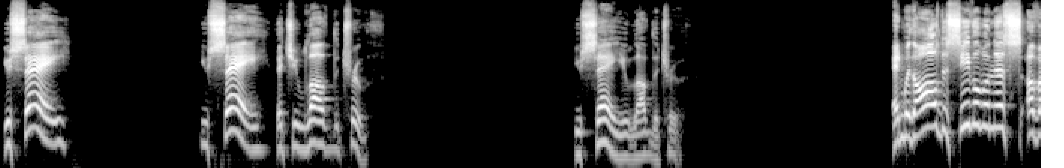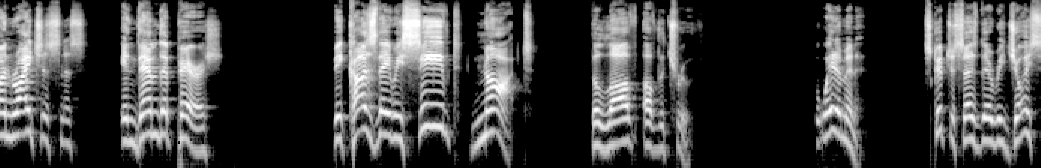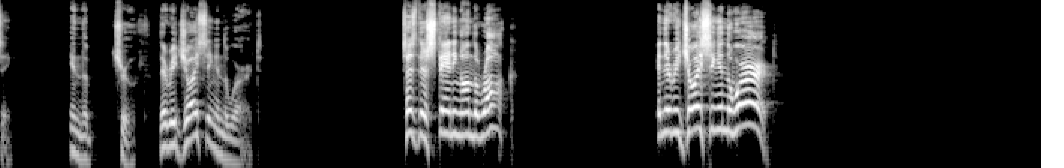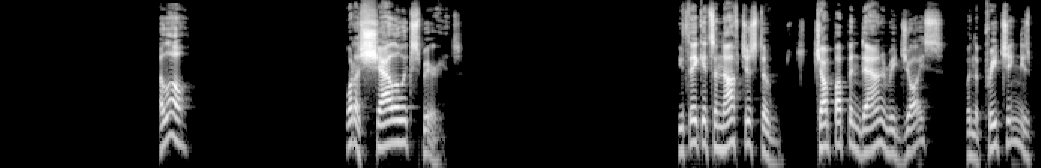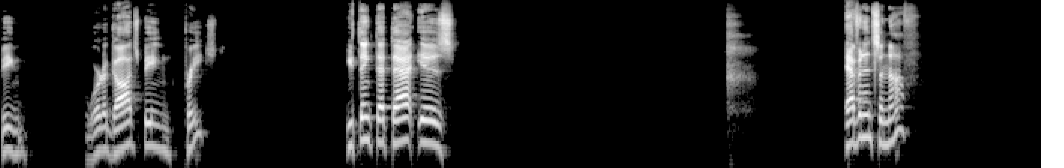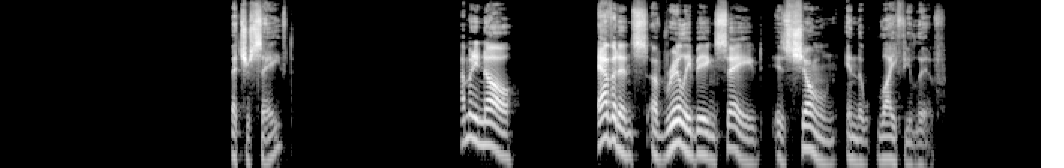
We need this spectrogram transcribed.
You say, you say that you love the truth. You say you love the truth. And with all deceivableness of unrighteousness, in them that perish, because they received not the love of the truth. But wait a minute. Scripture says they're rejoicing in the truth. They're rejoicing in the word. It says they're standing on the rock. And they're rejoicing in the word. Hello? What a shallow experience. You think it's enough just to jump up and down and rejoice when the preaching is being, the Word of God's being preached? You think that that is evidence enough? That you're saved? How many know evidence of really being saved is shown in the life you live?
